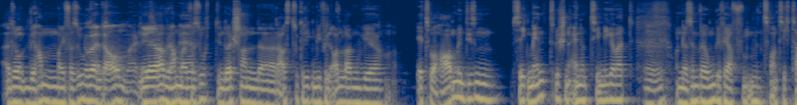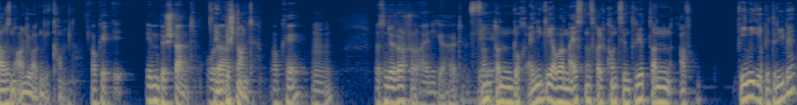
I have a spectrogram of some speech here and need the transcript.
Also wir haben mal versucht. Über den Daumen halt. Ja, ja wir haben ja. mal versucht, in Deutschland äh, rauszukriegen, wie viele Anlagen wir etwa haben in diesem Segment zwischen 1 und 10 Megawatt. Mhm. Und da sind wir ungefähr auf 25.000 Anlagen gekommen. Okay, im Bestand, oder? Im Bestand. Okay. Mhm. Das sind ja doch schon einige halt. Das sind dann doch einige, aber meistens halt konzentriert dann auf wenige Betriebe,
